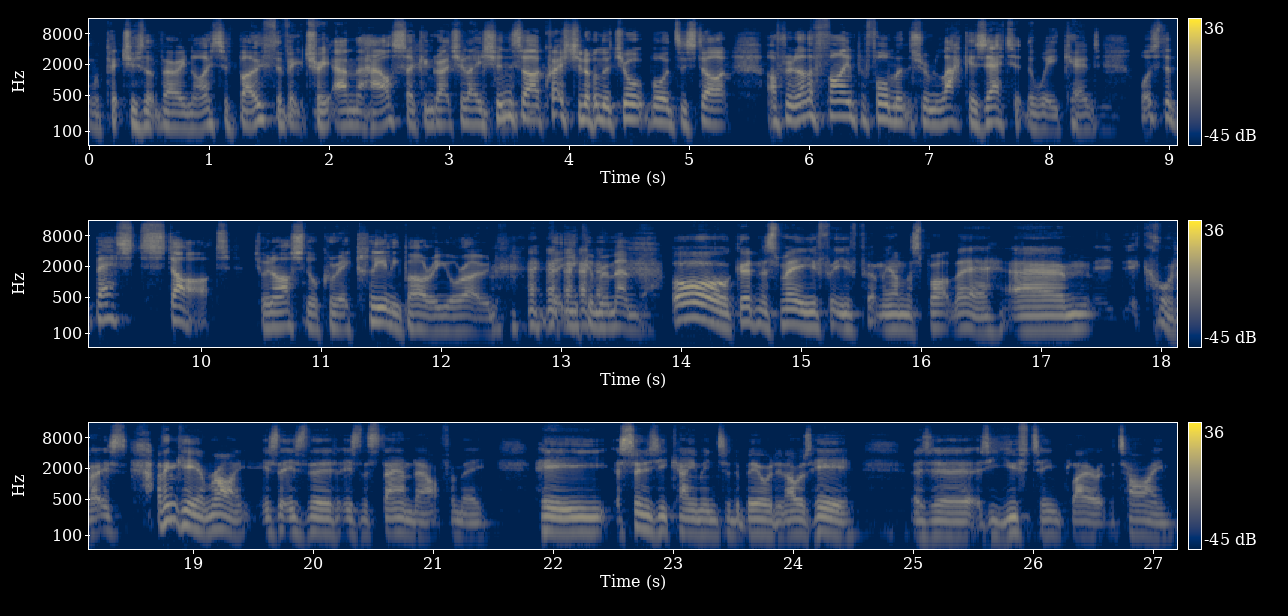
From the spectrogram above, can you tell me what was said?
Well, pictures look very nice of both the victory and the house, so congratulations. Our question on the chalkboard to start. After another fine performance from Lacazette at the weekend, what's the best start to an Arsenal career, clearly barring your own, that you can remember? Oh goodness me, you've, you've put me on the spot there. Um, God, that is, I think Ian Wright is, is the is the standout for me. He, as soon as he came into the building, I was here as a as a youth team player at the time,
